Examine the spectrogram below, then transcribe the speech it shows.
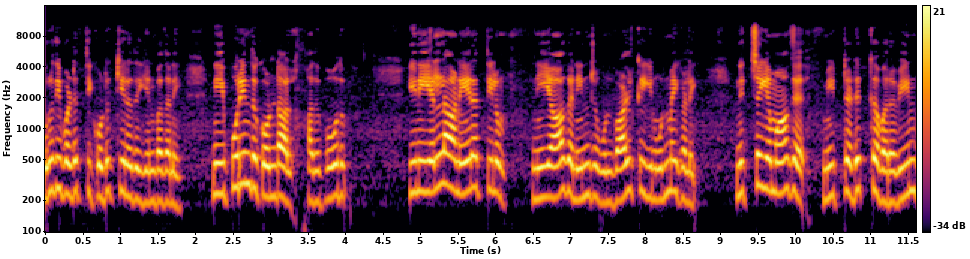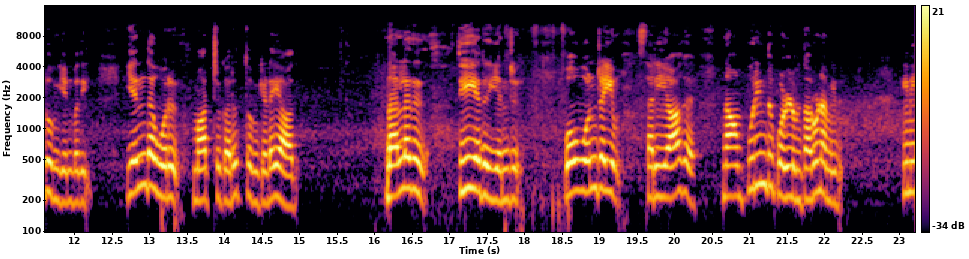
உறுதிப்படுத்தி கொடுக்கிறது என்பதனை நீ புரிந்து கொண்டால் அது போதும். இனி எல்லா நேரத்திலும் நீயாக நின்று உன் வாழ்க்கையின் உண்மைகளை நிச்சயமாக மீட்டெடுக்க வர வேண்டும் என்பதில் எந்த ஒரு மாற்று கருத்தும் கிடையாது. நல்லது தீயது என்று ஒவ்வொன்றையும் சரியாக நாம் புரிந்து கொள்ளும் தருணம் இது. இனி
